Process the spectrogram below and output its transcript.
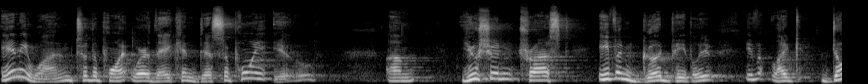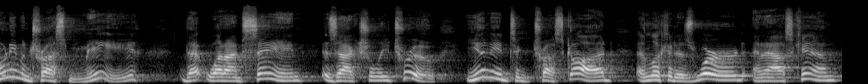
anyone to the point where they can disappoint you. Um, you shouldn't trust even good people, even like don't even trust me that what I'm saying is actually true. You need to trust God and look at His Word and ask Him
